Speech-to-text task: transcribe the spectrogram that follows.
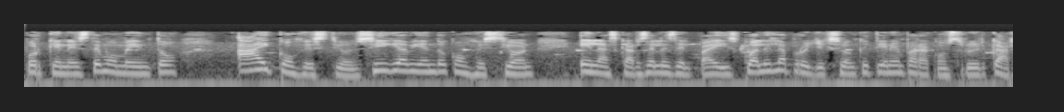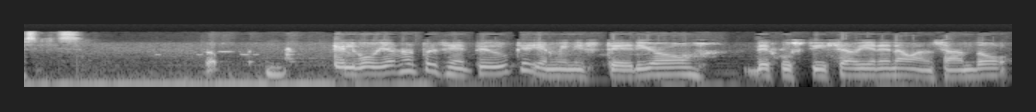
Porque en este momento hay congestión, sigue habiendo congestión en las cárceles del país. ¿Cuál es la proyección que tienen para construir cárceles? El gobierno del presidente Duque y el Ministerio de Justicia vienen avanzando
